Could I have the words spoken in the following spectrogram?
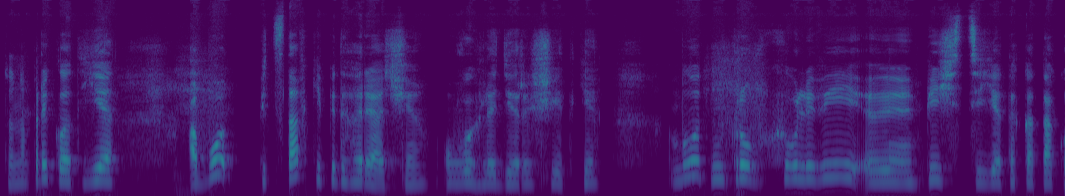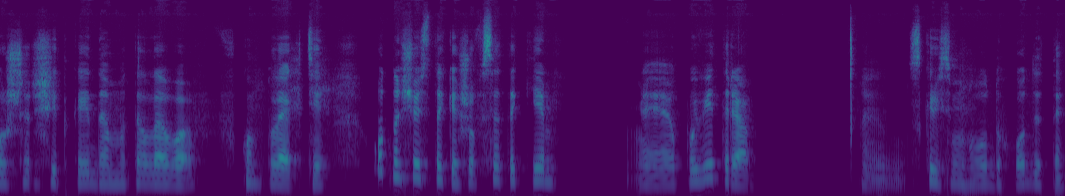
то, наприклад, є або підставки під гарячі у вигляді решітки, або от в мікрохвильовій е, пічці є така також решітка, йде металева комплекті. От на щось таке, щоб все-таки е, повітря е, скрізь могло доходити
